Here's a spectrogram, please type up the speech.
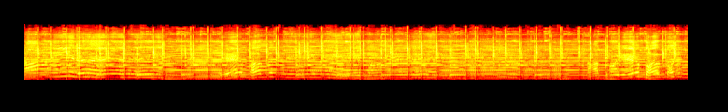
પાણી રે હે ભક્તિ આ તો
